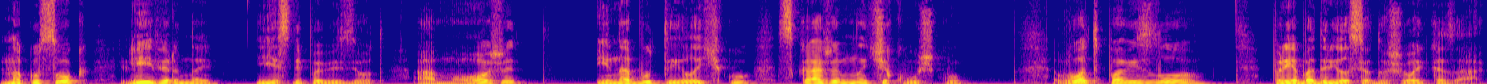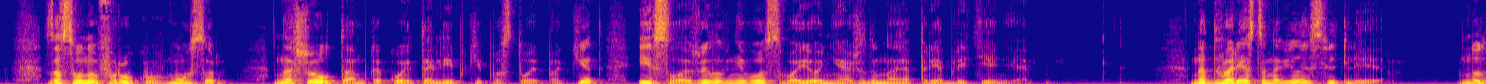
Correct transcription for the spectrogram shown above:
на кусок ливерной, если повезет, а может и на бутылочку, скажем, на чекушку. Вот повезло, приободрился душой казак. Засунув руку в мусор, нашел там какой-то липкий пустой пакет и сложил в него свое неожиданное приобретение. На дворе становилось светлее, но,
